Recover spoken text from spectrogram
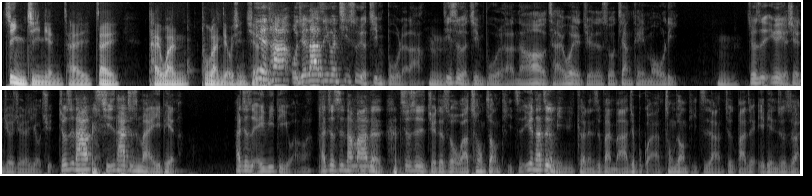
近几年才在台湾突然流行起来，因为它，我觉得它是因为技术有进步了啦，嗯，技术有进步了，然后才会觉得说这样可以牟利，嗯，就是因为有些人就会觉得有趣，就是它其实它就是卖 A 片的。他就是 A V 帝王了，他就是他妈的，就是觉得说我要冲撞体制，因为他这个名可能是犯法，他就不管啊，冲撞体制啊，就把这个 A 片做出来，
